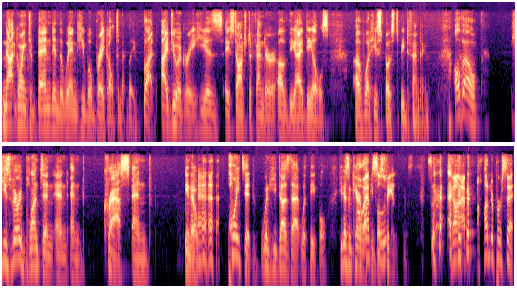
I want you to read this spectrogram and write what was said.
not going to bend in the wind. He will break ultimately. But I do agree, he is a staunch defender of the ideals of what he's supposed to be defending. Although he's very blunt and and and crass and you know pointed when he does that with people. He doesn't care Oh, about absolutely. people's feelings. no, a hundred percent.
